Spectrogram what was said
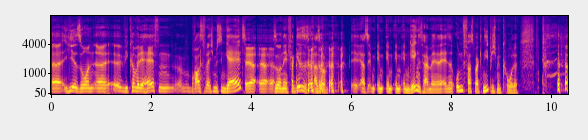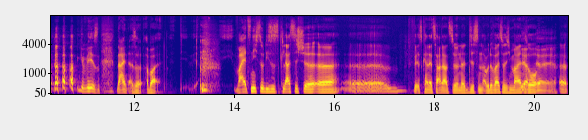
äh, hier Sohn, äh, wie können wir dir helfen? Brauchst du vielleicht ein bisschen Geld? Ja, ja, ja. So, nee, vergiss es. Also, äh, also im, im, im, im Gegenteil, meine Eltern sind unfassbar kniepig mit Kohle gewesen. Nein, also, aber war jetzt nicht so dieses klassische, äh, äh, will jetzt keine Zahnarztsöhne dissen, aber du weißt, was ich meine. Ja, so, ja, ja. Äh,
